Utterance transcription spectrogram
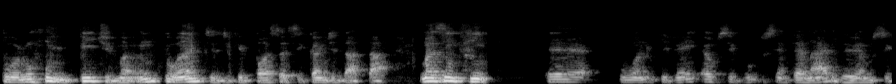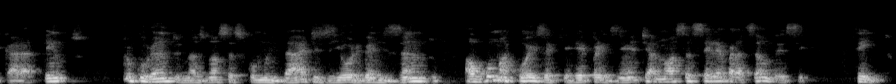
Por um impeachment muito antes de que possa se candidatar. Mas, enfim, é, o ano que vem é o segundo centenário, devemos ficar atentos, procurando nas nossas comunidades e organizando alguma coisa que represente a nossa celebração desse feito,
